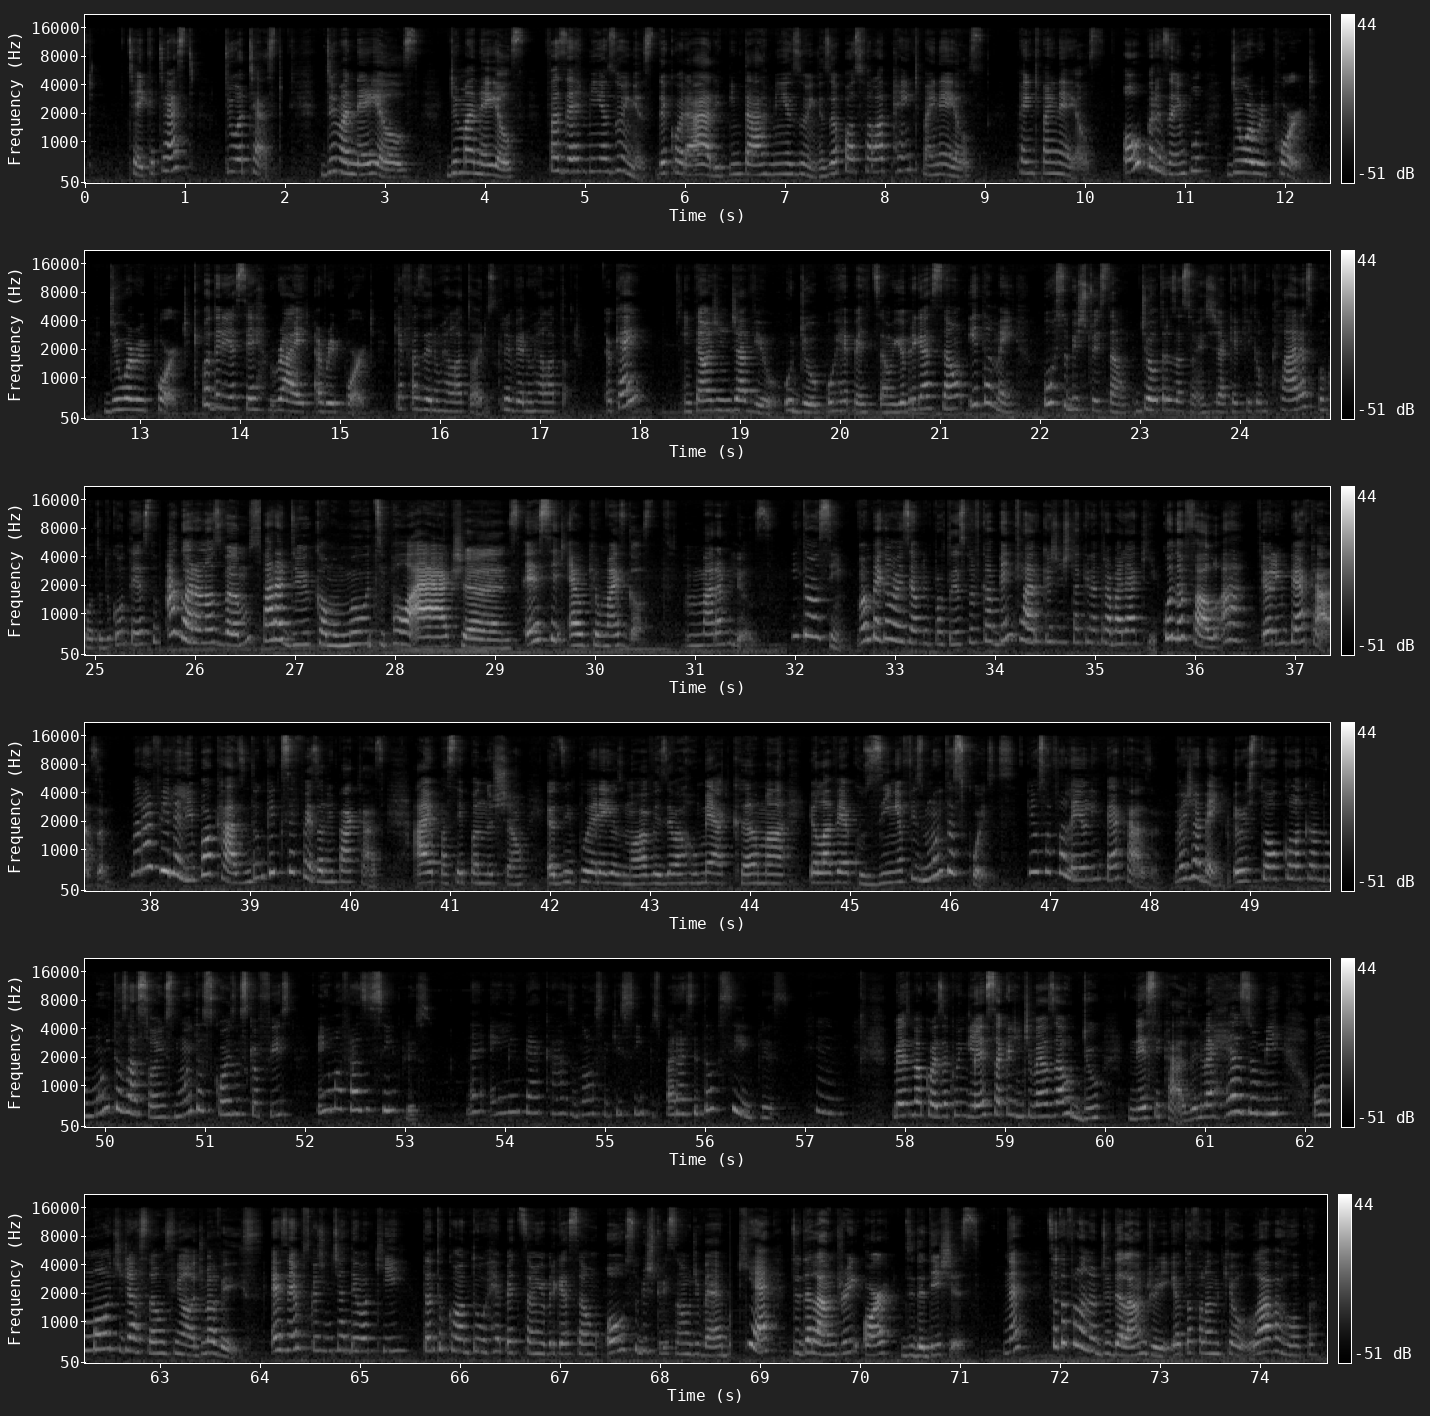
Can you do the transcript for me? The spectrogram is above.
take a test, do a test. Do my nails, do my nails. Fazer minhas unhas, decorar e pintar minhas unhas. Eu posso falar paint my nails, paint my nails. Ou, por exemplo, do a report, do a report, que poderia ser write a report, que é fazer um relatório, escrever um relatório, ok? Então a gente já viu o do por repetição e obrigação e também por substituição de outras ações, já que ficam claras por conta do contexto. Agora nós vamos para do como multiple actions. Esse é o que eu mais gosto. Maravilhoso. Então, assim, vamos pegar um exemplo em português para ficar bem claro que a gente tá querendo trabalhar aqui. Quando eu falo, ah, eu limpei a casa. Maravilha, limpou a casa. Então, o que, que você fez ao limpar a casa? Ah, eu passei pano no chão, eu desempoeirei os móveis, eu arrumei a cama, eu lavei a cozinha, eu fiz muitas coisas. E eu só falei, eu limpei a casa. Veja bem, eu estou colocando muitas ações, muitas coisas que eu fiz em uma frase simples. Né? Em limpar a casa. Nossa, que simples, parece tão simples. Mesma coisa com o inglês, só que a gente vai usar o do nesse caso. Ele vai resumir um monte de ação assim, ó, de uma vez. Exemplos que a gente já deu aqui, tanto quanto repetição e obrigação ou substituição de verbo, que é do the laundry or do the dishes, né? Se eu tô falando do the laundry, eu tô falando que eu lavo a roupa,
